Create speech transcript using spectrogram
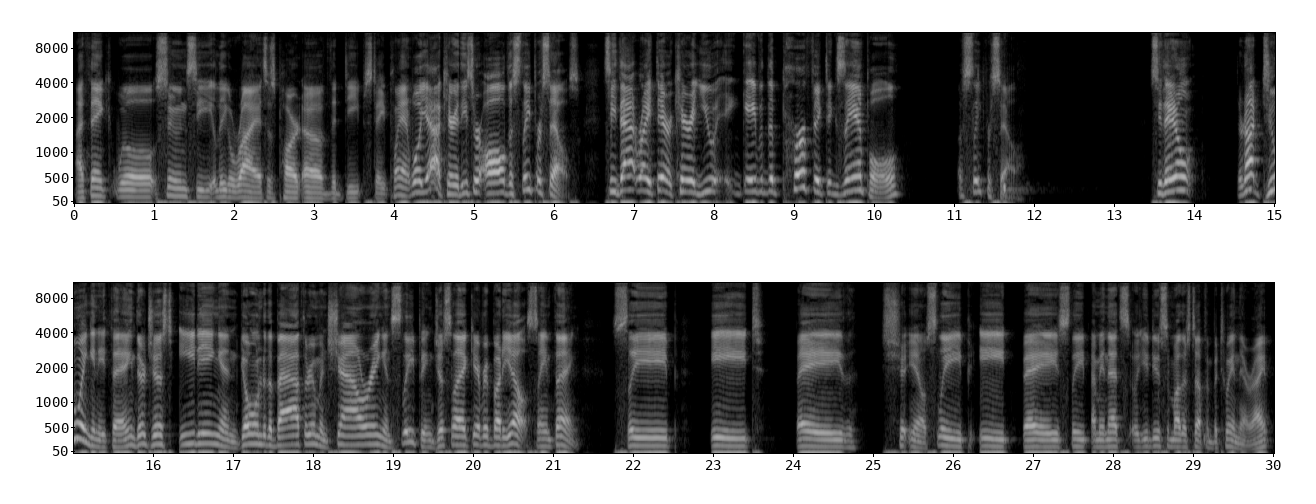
I think we'll soon see illegal riots as part of the deep state plan. Well, yeah, Carrie, these are all the sleeper cells. See that right there, Carrie, you gave the perfect example of sleeper cell. See, they don't they're not doing anything. They're just eating and going to the bathroom and showering and sleeping just like everybody else. Same thing. Sleep, eat, bathe, sh- you know, sleep, eat, bathe, sleep. I mean, that's you do some other stuff in between there, right?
